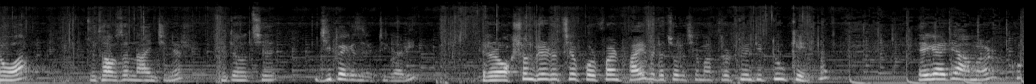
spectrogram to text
নোয়া টু থাউজেন্ড নাইনটিনের এটা হচ্ছে জি প্যাকেজের একটি গাড়ি। এটার অকশন গ্রেড হচ্ছে ফোর পয়েন্ট ফাইভ এটা চলেছে মাত্র টোয়েন্টি টু কে এই গাড়িটি আমার খুব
